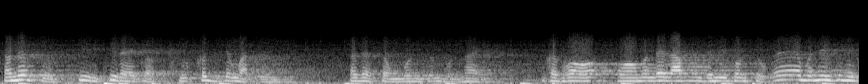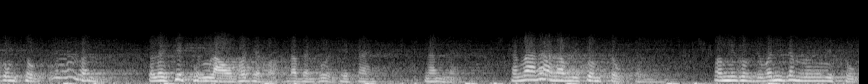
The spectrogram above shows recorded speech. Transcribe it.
เราเนึกอยู่ที่ที่ใดก็อยู่เขาอยู่จังหวัดอื่นเราจะส่งบุญส่วนบุญให้ก็พอพอมันได้รับมันจะมีความสุข เอ๊ะวันนี้ก็มีความสุขเอ๊ะมันก็เลยคิดถึงเราเขาจะบอกเราเป็นผู้ที่ให้นั่นแหละแต่ว่าถ้าเรามีความสุขเรามีความสุขวันนี้ถ้ามันมีสุข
